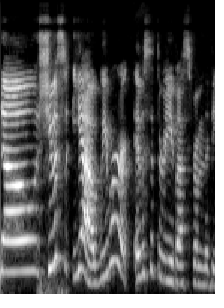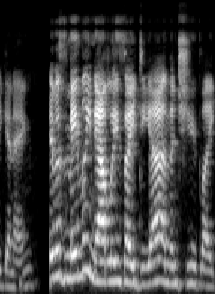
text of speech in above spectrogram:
no, she was. Yeah, we were. It was the three of us from the beginning. It was mainly Natalie's idea, and then she like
